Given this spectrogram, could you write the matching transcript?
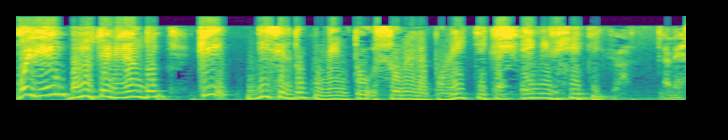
Muy bien, vamos terminando. ¿Qué dice el documento sobre la política energética? A ver,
